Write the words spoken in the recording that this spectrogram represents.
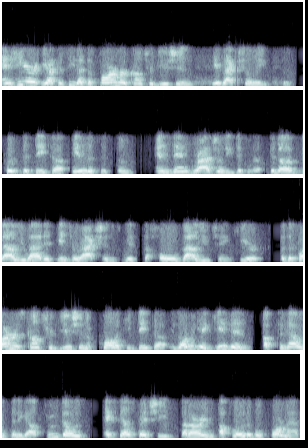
and here you have to see that the farmer contribution is actually put the data in the system and then gradually de develop value-added interactions with the whole value chain here. But the farmer's contribution of quality data is already a given up to now in Senegal through those Excel spreadsheets that are in uploadable format.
